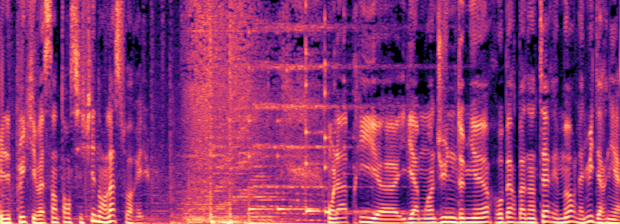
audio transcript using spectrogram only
Une pluie qui va s'intensifier dans la soirée. On l'a appris euh, il y a moins d'une demi-heure. Robert Badinter est mort la nuit dernière.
